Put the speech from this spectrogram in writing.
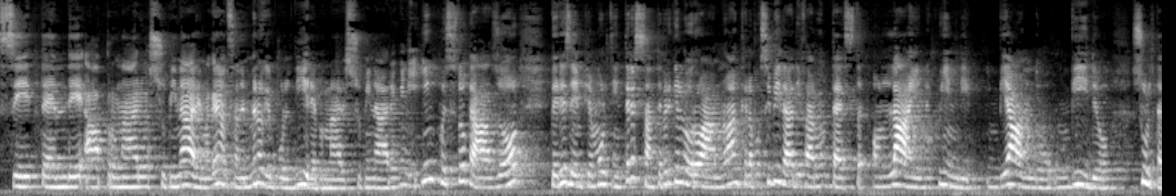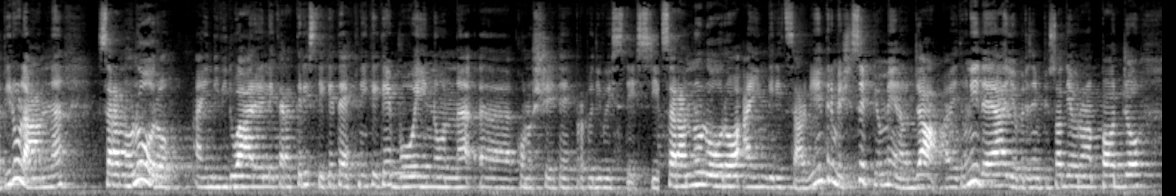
se tende a pronare o a supinare, magari non sa nemmeno che vuol dire pronare e supinare, quindi in questo caso per esempio è molto interessante perché loro hanno anche la possibilità di fare un test online, quindi inviando un video sul tapirulan saranno loro a individuare le caratteristiche tecniche che voi non eh, conoscete proprio di voi stessi. Saranno loro a indirizzarvi, mentre invece se più o meno già avete un'idea, io per esempio so di avere un appoggio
